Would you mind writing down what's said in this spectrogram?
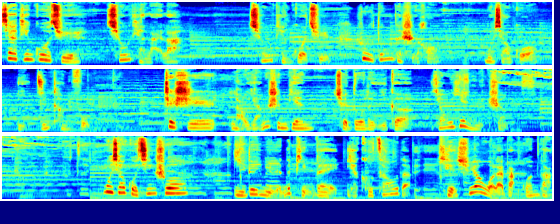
夏天过去，秋天来了。秋天过去，入冬的时候，莫小果已经康复。这时，老杨身边却多了一个妖艳女生。莫小果心说：“你对女人的品味也够糟的，也需要我来把关吧？”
